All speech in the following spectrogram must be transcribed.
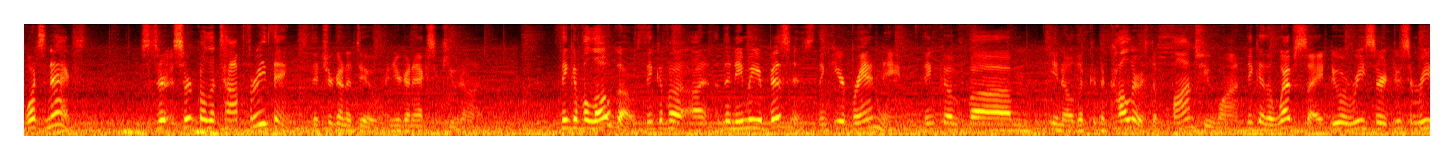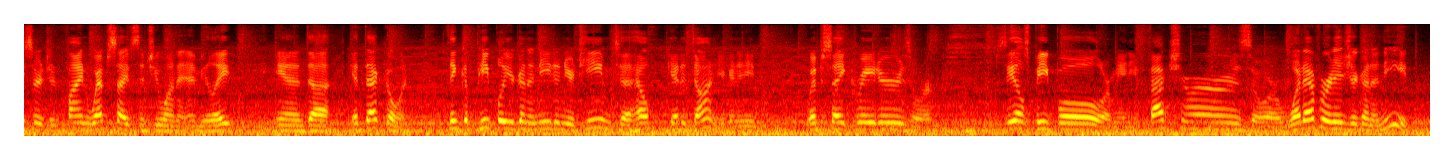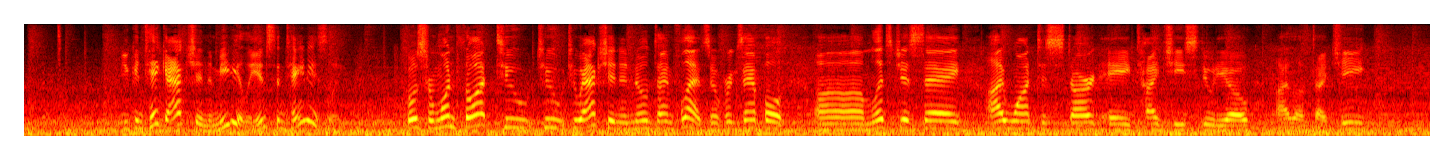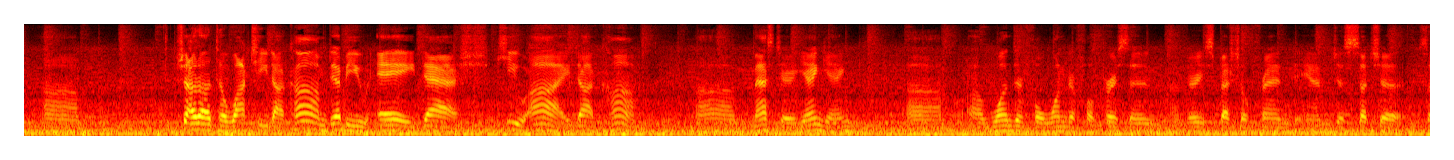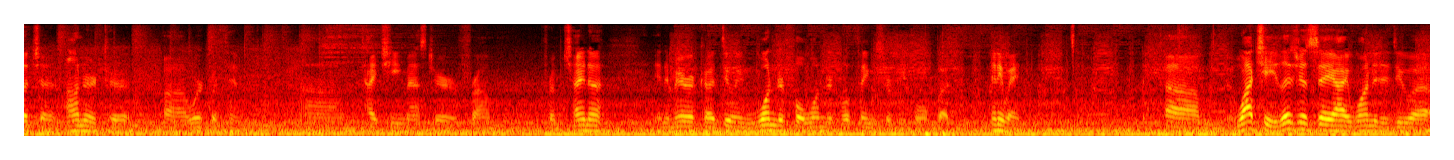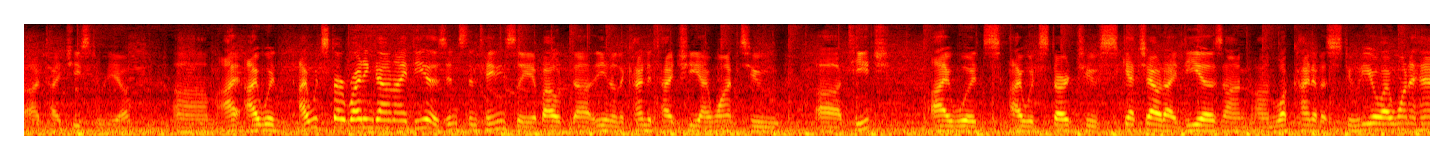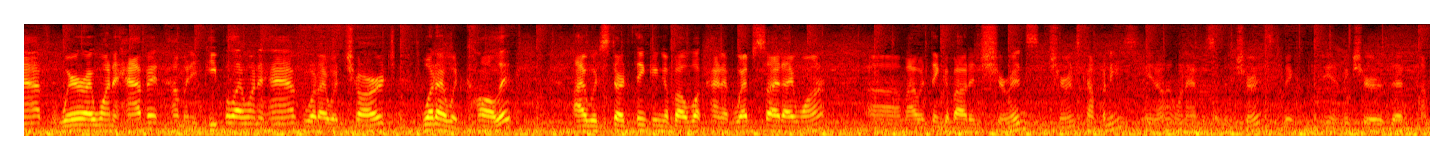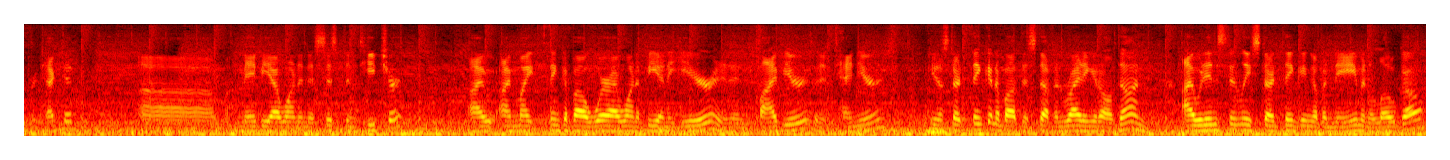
What's next? Cir- circle the top three things that you're going to do and you're going to execute on. Think of a logo. Think of a, a, the name of your business. Think of your brand name. Think of um, you know the, the colors, the fonts you want. Think of the website. Do a research. Do some research and find websites that you want to emulate, and uh, get that going. Think of people you're going to need in your team to help get it done. You're going to need website creators or salespeople or manufacturers or whatever it is you're going to need. You can take action immediately, instantaneously goes from one thought to to to action in no time flat. So, for example, um, let's just say I want to start a Tai Chi studio. I love Tai Chi. Um, shout out to waqi.com, W A Q I.com. Um, Master Yang Yang, um, a wonderful, wonderful person, a very special friend, and just such a such an honor to uh, work with him. Um, tai Chi master from from China in America doing wonderful, wonderful things for people. But anyway, um, Waqi, let's just say I wanted to do a, a Tai Chi studio. Um, I, I, would I would start writing down ideas instantaneously about uh, you know the kind of Tai Chi I want to uh, teach. I would I would start to sketch out ideas on, on what kind of a studio I want to have, where I want to have it, how many people I want to have, what I would charge, what I would call it. I would start thinking about what kind of website I want. Um, I would think about insurance, insurance companies. You know, I want to have some insurance, to make, you know, make sure that I'm protected. Um, maybe I want an assistant teacher. I, I might think about where I want to be in a year and in five years and in 10 years. You know, start thinking about this stuff and writing it all done. I would instantly start thinking of a name and a logo.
